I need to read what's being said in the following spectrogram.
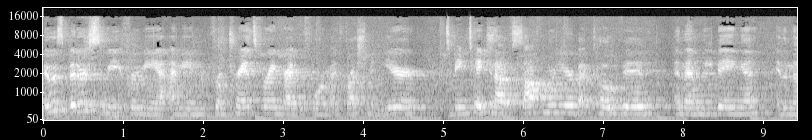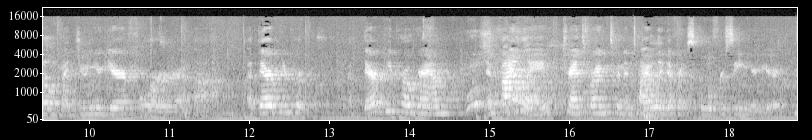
It was bittersweet for me. I mean, from transferring right before my freshman year to being taken out of sophomore year by COVID and then leaving in the middle of my junior year for um, a therapy a therapy program and finally transferring to an entirely different school for senior year.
